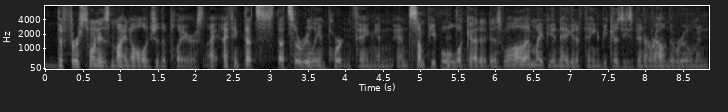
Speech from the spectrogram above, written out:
the first one is my knowledge of the players. I, I think that's that's a really important thing, and, and some people will look at it as well. That might be a negative thing because he's been around the room and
